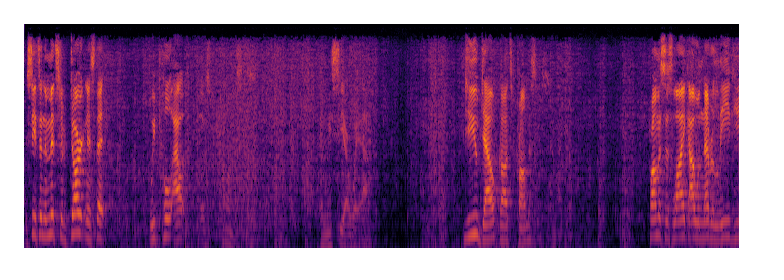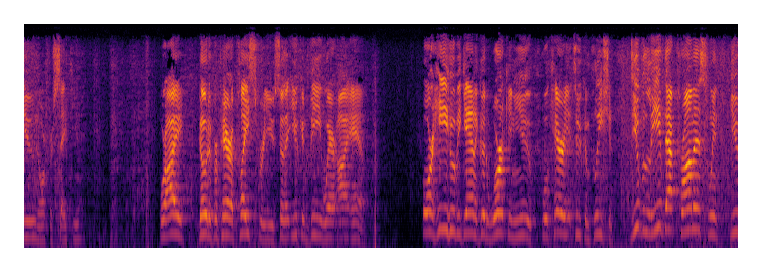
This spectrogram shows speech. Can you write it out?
You see, it's in the midst of darkness that we pull out those promises and we see our way out. Do you doubt God's promises? Promises like, I will never leave you nor forsake you. Where I go to prepare a place for you so that you can be where I am. Or he who began a good work in you will carry it to completion. Do you believe that promise when you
